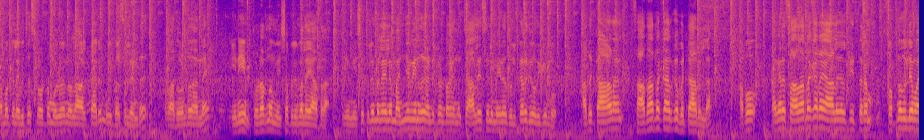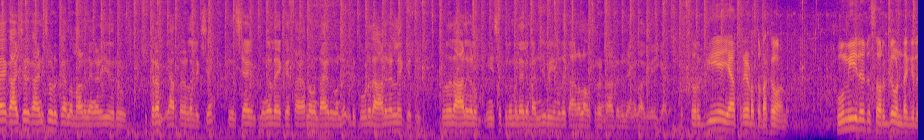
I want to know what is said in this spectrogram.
നമുക്ക് ലഭിച്ച സ്ലോട്ട് മുഴുവനുള്ള ആൾക്കാരും ഈ ബസ്സിലുണ്ട്. അപ്പോൾ അതുകൊണ്ട് തന്നെ ഇനിയും തുടർന്നും മീശപ്പുലിമല യാത്ര. ഈ മീശപ്പുലിമലയിൽ മഞ്ഞ് വീണത് കണ്ടിട്ടുണ്ടോ എന്ന് ചാർലി സിനിമയിൽ ദുൽഖർ ചോദിക്കുമ്പോൾ അത് കാണാൻ സാധാരണക്കാർക്ക് പറ്റാറില്ല. അപ്പോൾ അങ്ങനെ സാധാരണക്കാരായ ആളുകൾക്ക് ഇത്തരം സ്വപ്നതുല്യമായ കാഴ്ചകൾ കാണിച്ചു കൊടുക്കുക എന്നുള്ളതാണ് ഞങ്ങളുടെ ഈ ഒരു ഇത്തരം യാത്രകളുടെ ലക്ഷ്യം. തീർച്ചയായും നിങ്ങളുടെയൊക്കെ സഹകരണം ഉണ്ടായതുകൊണ്ട് ഇത് കൂടുതൽ ആളുകളിലേക്ക് എത്തി. കൂടുതൽ ആളുകളും മീശപ്പുലിമലയിൽ മഞ്ഞ് പെയ്യുന്നത് കാണാനുള്ള അവസരം ഉണ്ടാകട്ടെ എന്ന് ഞങ്ങൾ ആഗ്രഹിക്കുകയാണ്. സ്വർഗീയ യാത്രയുടെ തുടക്കമാണ്. ഭൂമിയിലൊരു സ്വർഗം ഉണ്ടെങ്കിൽ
